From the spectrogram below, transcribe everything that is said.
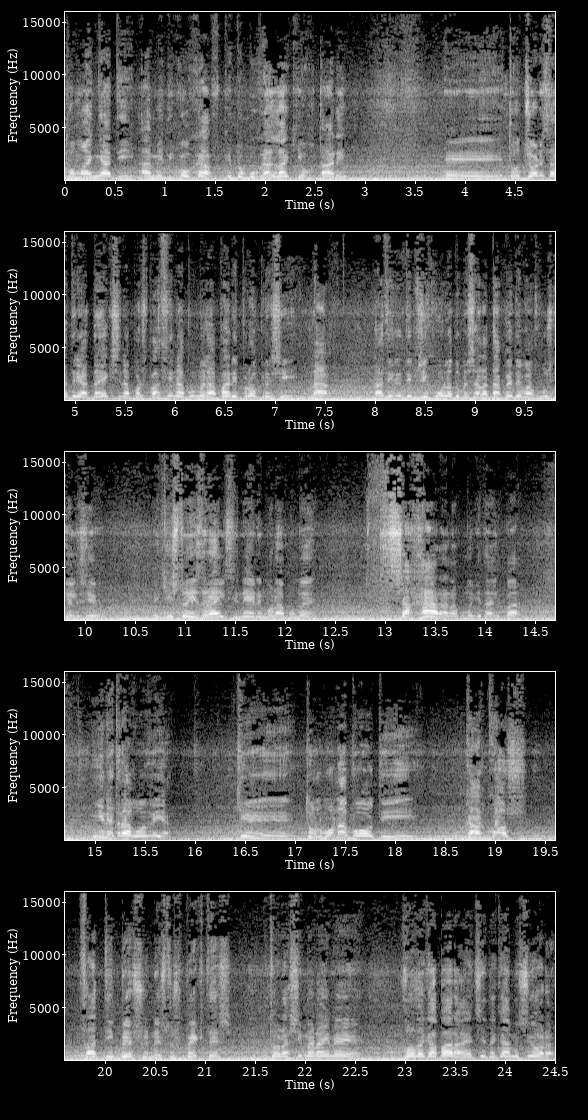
το Μανιάτι αμυντικό χαφ και τον Μπουχαλάκι οχτάρι ε, το Τζόρις στα 36 να προσπαθεί να πούμε να πάρει πρόκριση να, να δίνει την ψυχούλα του με 45 βαθμούς Κελσίου εκεί στο Ισραήλ στην έρημο να πούμε Σαχάρα να πούμε κτλ είναι τραγωδία και τολμώ να πω ότι κακώς θα την πέσουν στους παίκτες τώρα σήμερα είναι 12 παρά έτσι 10.30 ώρα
